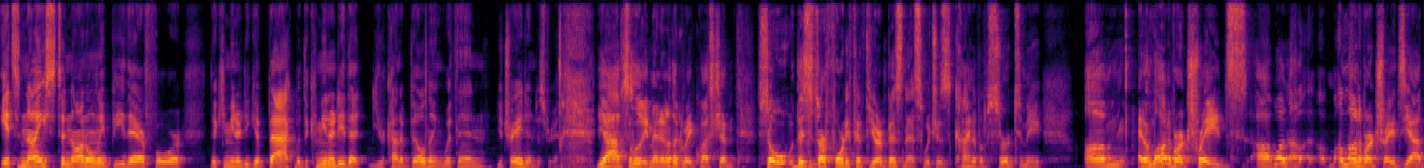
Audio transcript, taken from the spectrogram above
it's nice to not only be there for the community give back, but the community that you're kind of building within your trade industry. Yeah, absolutely, man. Another great question. So this is our 45th year in business, which is kind of absurd to me. Um, and a lot of our trades, uh, well, a, a lot of our trades, yeah,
